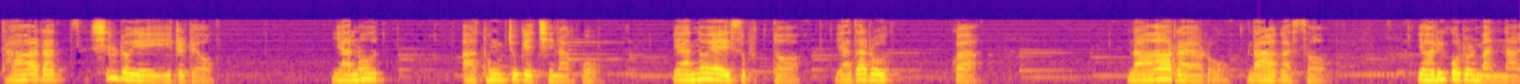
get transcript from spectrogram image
다하랏 실로에 이르려 야노아 동쪽에 지나고 야노야에서부터 야다롯과 나하라로 나아가서 여리고를 만나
